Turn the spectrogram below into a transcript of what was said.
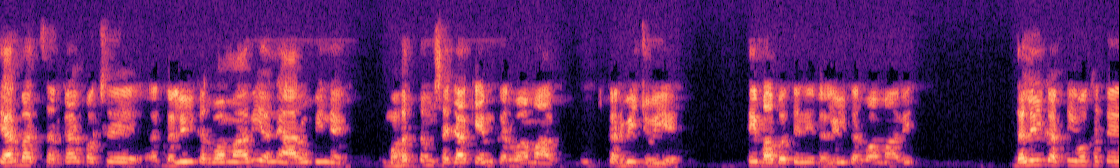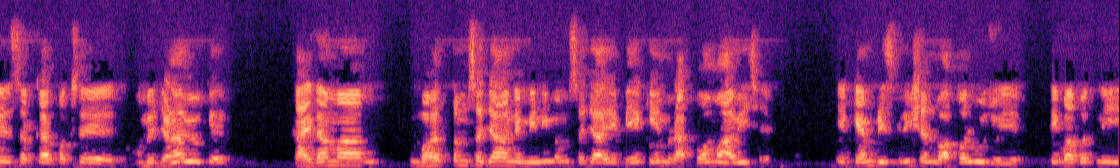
ત્યારબાદ સરકાર પક્ષે દલીલ કરવામાં આવી અને આરોપીને મહત્તમ સજા કેમ કરવામાં કરવી જોઈએ તે બાબતેની દલીલ કરવામાં આવી. દલીલ કરતી વખતે સરકાર પક્ષે અમે જણાવ્યું કે કાયદામાં મહત્તમ સજા અને મિનિમમ સજા એ બે કેમ રાખવામાં આવી છે. એ કેમ ડિસ્ક્રિશન વાપરવું જોઈએ? તે બાબતની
